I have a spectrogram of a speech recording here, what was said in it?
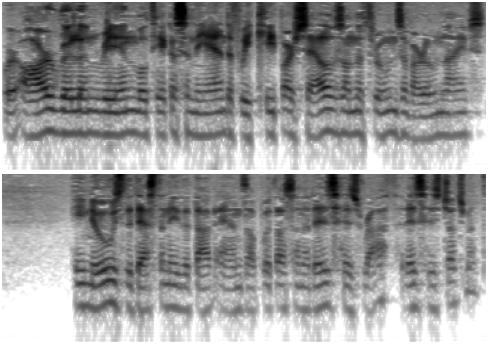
where our rule and reign will take us in the end if we keep ourselves on the thrones of our own lives. He knows the destiny that that ends up with us, and it is His wrath, it is His judgment.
